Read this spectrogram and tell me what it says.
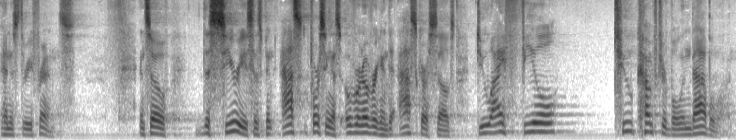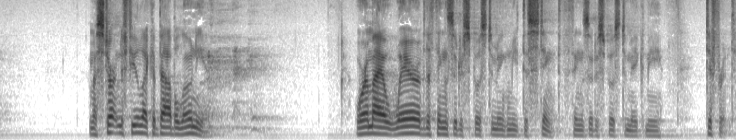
and his three friends. And so this series has been ask, forcing us over and over again to ask ourselves do I feel too comfortable in Babylon? Am I starting to feel like a Babylonian? Or am I aware of the things that are supposed to make me distinct, the things that are supposed to make me different?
